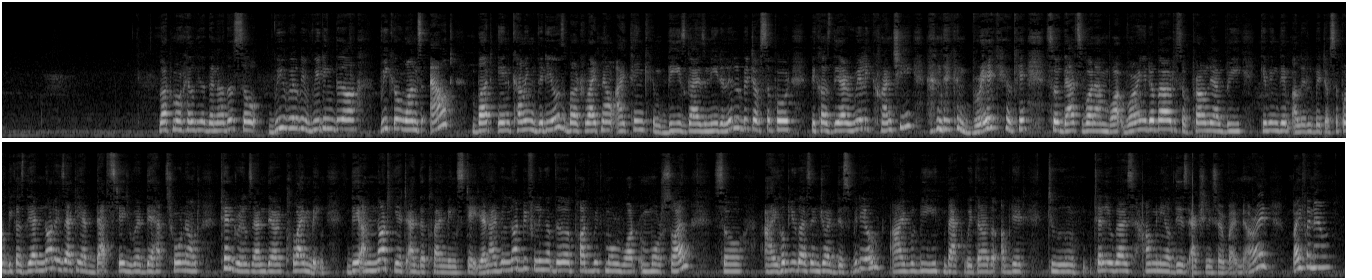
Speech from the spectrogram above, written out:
A lot more healthier than others. So we will be weeding the weaker ones out but in coming videos but right now I think these guys need a little bit of support because they are really crunchy and they can break okay? So that's what I'm worried about. So probably I'll be giving them a little bit of support because they are not exactly at that stage where they have thrown out tendrils and they are climbing. They are not yet at the climbing stage and I will not be filling up the pot with more water more soil. So I hope you guys enjoyed this video. I will be back with another update to tell you guys how many of these actually survived. All right bye for now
